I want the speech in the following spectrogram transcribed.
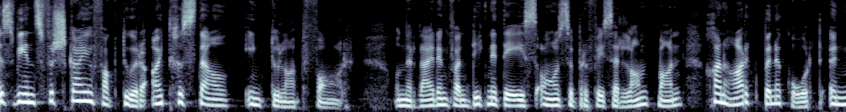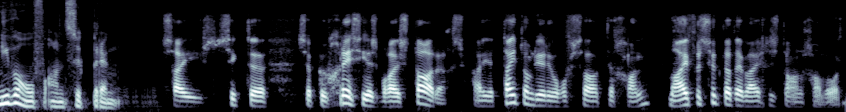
is weens verskeie faktore uitgestel en toelaat vaar. Onder leiding van Dignity SA se professor Landman gaan Hark binnekort 'n nuwe hofaansoek bring sy siekte se progressie is baie stadig. Hy het tyd om deur die hofsaak te gaan, maar hy versoek dat hy bygestaan gaan word.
